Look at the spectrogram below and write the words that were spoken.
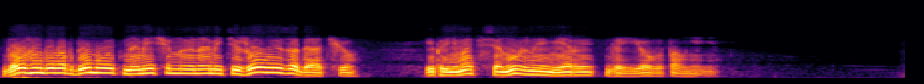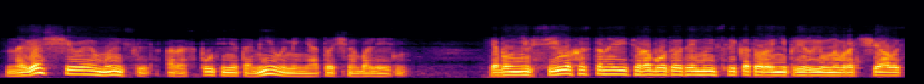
должен был обдумывать намеченную нами тяжелую задачу и принимать все нужные меры для ее выполнения. Навязчивая мысль о Распутине томила меня точно болезнь. Я был не в силах остановить работу этой мысли, которая непрерывно вращалась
